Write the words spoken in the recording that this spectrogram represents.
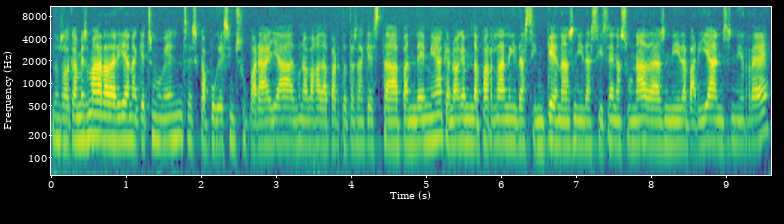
Doncs el que més m'agradaria en aquests moments és que poguéssim superar ja d'una vegada per totes aquesta pandèmia, que no haguem de parlar ni de cinquenes, ni de sisenes onades, ni de variants, ni res,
